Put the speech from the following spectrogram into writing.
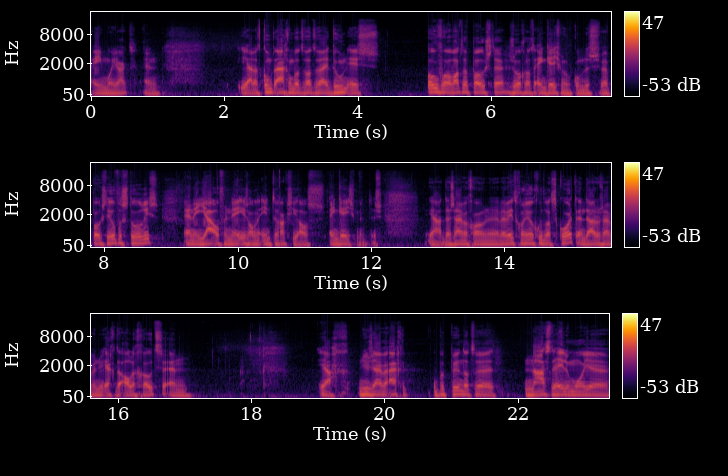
miljard. En ja, dat komt eigenlijk omdat wat wij doen is overal wat we posten, zorgen dat er engagement op komt. Dus we posten heel veel stories en een ja of een nee is al een interactie als engagement. Dus ja, daar zijn we gewoon. Uh, wij weten gewoon heel goed wat scoort. En daardoor zijn we nu echt de allergrootste. En ja, nu zijn we eigenlijk op het punt dat we naast de hele mooie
